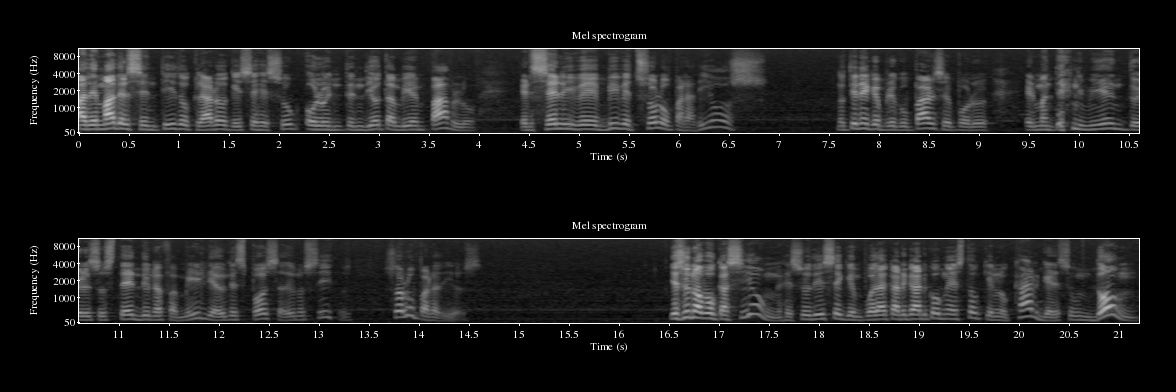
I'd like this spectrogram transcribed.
además del sentido claro que dice Jesús, o lo entendió también Pablo, el célibe vive solo para Dios. No tiene que preocuparse por el mantenimiento, el sostén de una familia, de una esposa, de unos hijos, solo para Dios. Y es una vocación. Jesús dice, quien pueda cargar con esto, quien lo cargue, es un don.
